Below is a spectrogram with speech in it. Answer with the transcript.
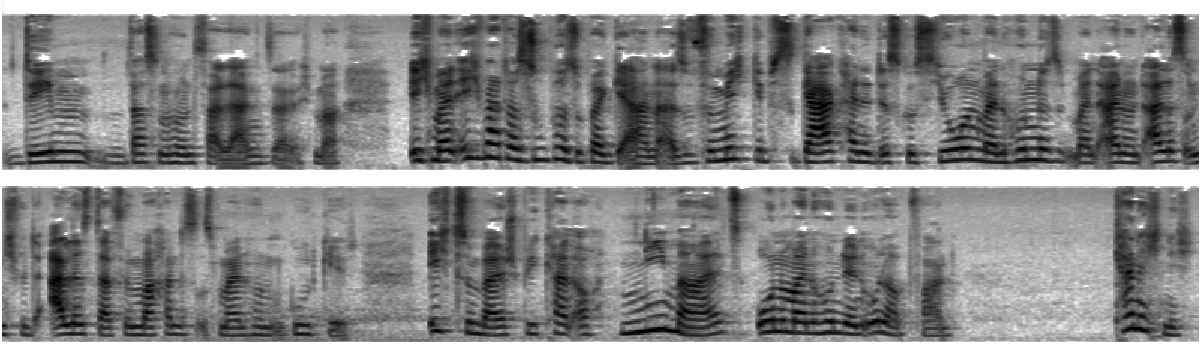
dem, was ein Hund verlangt, sage ich mal. Ich meine, ich mache das super, super gerne. Also für mich gibt es gar keine Diskussion. Meine Hunde sind mein Ein und Alles und ich würde alles dafür machen, dass es meinen Hunden gut geht. Ich zum Beispiel kann auch niemals ohne meine Hunde in Urlaub fahren. Kann ich nicht.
